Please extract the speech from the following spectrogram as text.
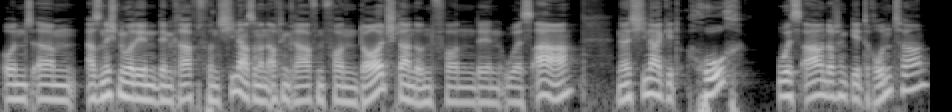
und ähm, also nicht nur den, den Graphen von China, sondern auch den Graphen von Deutschland und von den USA. Ne, China geht hoch, USA und Deutschland geht runter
